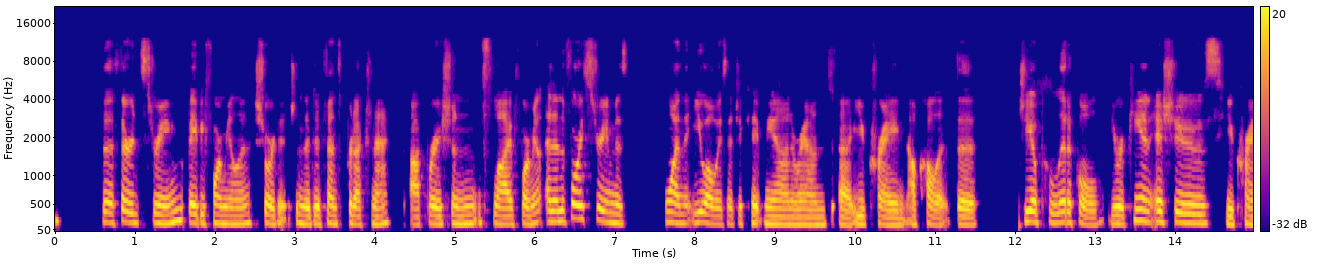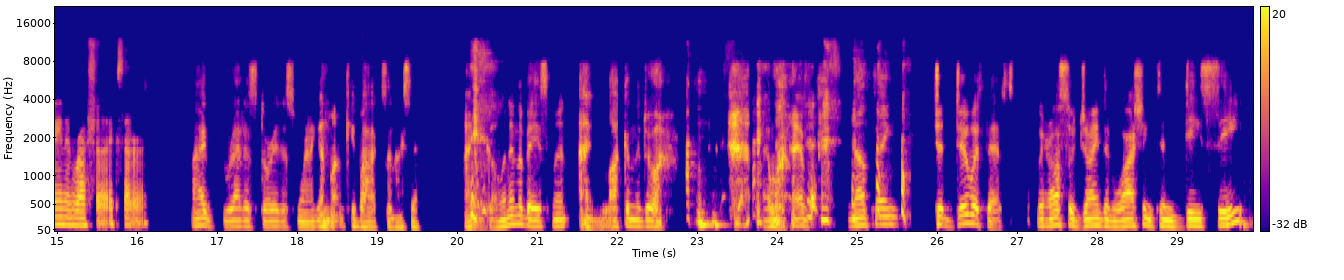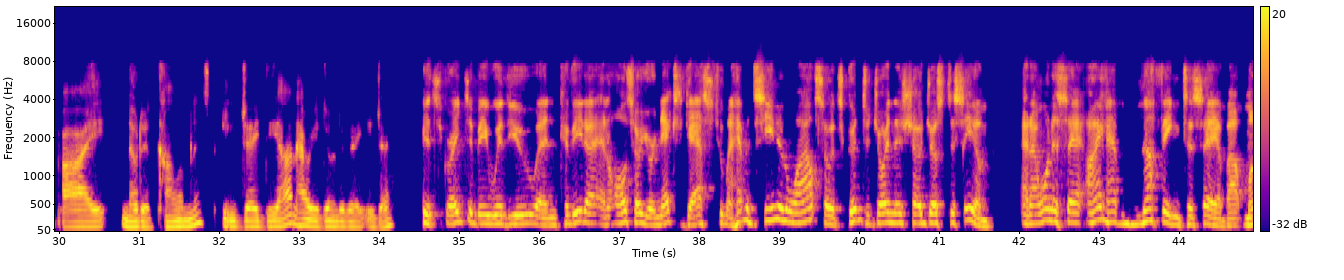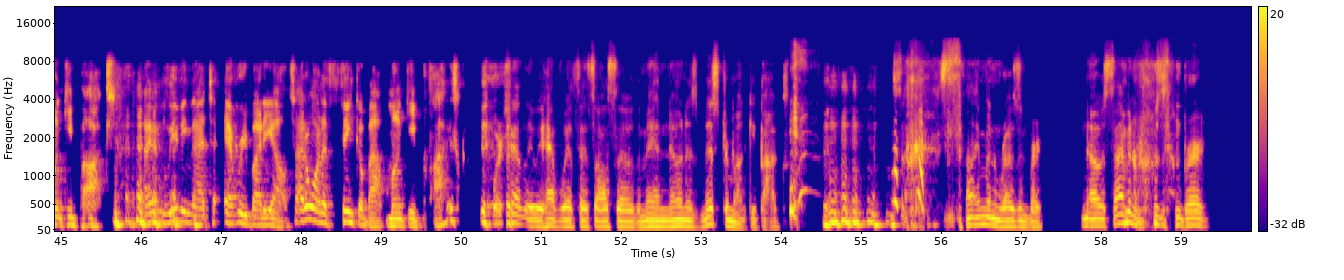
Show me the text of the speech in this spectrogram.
The third stream, baby formula shortage and the Defense Production Act, Operation Fly formula. And then the fourth stream is one that you always educate me on around uh, Ukraine. I'll call it the geopolitical European issues, Ukraine and Russia, et cetera. I read a story this morning in monkeypox and I said, I'm going in the basement. I'm locking the door. I want to have nothing to do with this. We're also joined in Washington, D.C. by noted columnist EJ Dionne. How are you doing today, EJ? It's great to be with you and Kavita, and also your next guest, whom I haven't seen in a while. So it's good to join this show just to see him. And I want to say, I have nothing to say about monkeypox. I am leaving that to everybody else. I don't want to think about monkeypox. Fortunately, we have with us also the man known as Mr. Monkeypox, Simon Rosenberg. No, Simon Rosenberg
